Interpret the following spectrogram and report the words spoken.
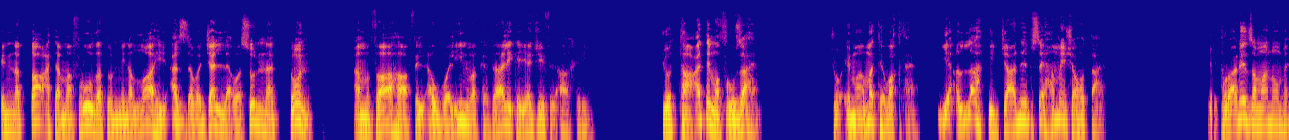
ان الطاعة مفروضة من الله عز وجل وسنة امضاها في الاولين وكذلك يجي في الاخرين جو طاعت مفروضہ ہے، جو امامت وقت ہے، یہ اللہ کی جانب سے ہمیشہ ہوتا ہے۔ یہ پرانے زمانوں میں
